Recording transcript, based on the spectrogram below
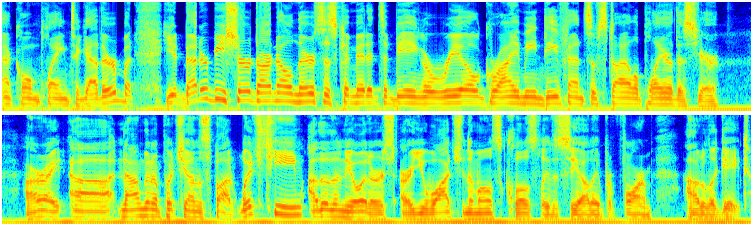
at home playing together, but you'd better be sure Darnell Nurse is committed to being a real grimy defensive style of player this year. All right. Uh, now I'm going to put you on the spot. Which team, other than the Oilers, are you watching the most closely to see how they perform out of the gate?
